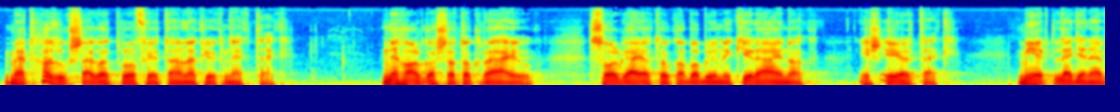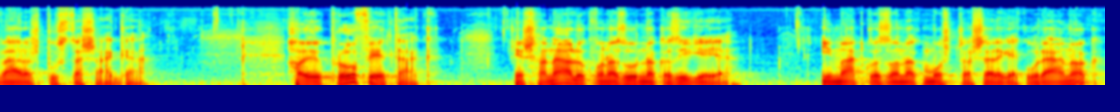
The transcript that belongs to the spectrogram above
Mert hazugságot profétálnak ők nektek. Ne hallgassatok rájuk, szolgáljatok a babiloni királynak, és éltek. Miért legyen-e város pusztasággá? Ha ők proféták, és ha náluk van az Úrnak az igéje, imádkozzanak most a seregek urának,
